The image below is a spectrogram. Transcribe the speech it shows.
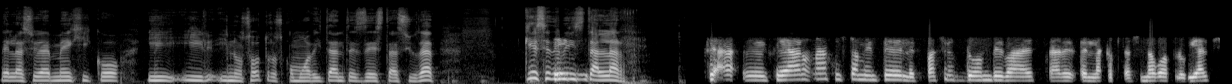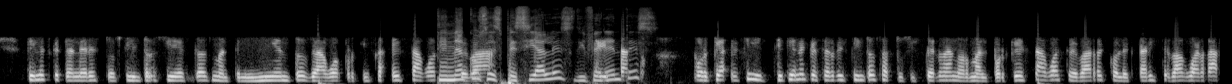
de la Ciudad de México y, y, nosotros como habitantes de esta ciudad. ¿Qué se debe instalar? Se, eh, se arma justamente el espacio donde va a estar en la captación de agua pluvial. Tienes que tener estos filtros y estos mantenimientos de agua porque esa, esa agua... ¿Tinacos especiales diferentes? porque sí, sí tienen que ser distintos a tu cisterna normal porque esta agua se va a recolectar y se va a guardar.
